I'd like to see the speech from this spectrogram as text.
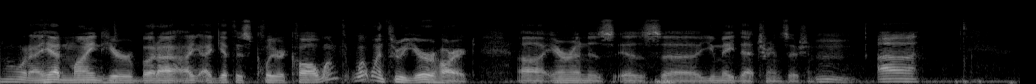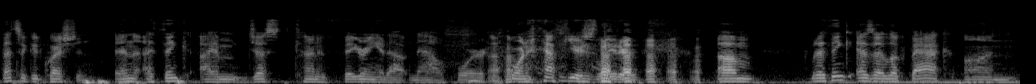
know what I had in mind here, but I, I, I get this clear call. What, what went through your heart, uh, Aaron, as as uh, you made that transition? Uh, that's a good question, and I think I'm just kind of figuring it out now. For Uh-huh. four and a half years later, um, but I think as I look back on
